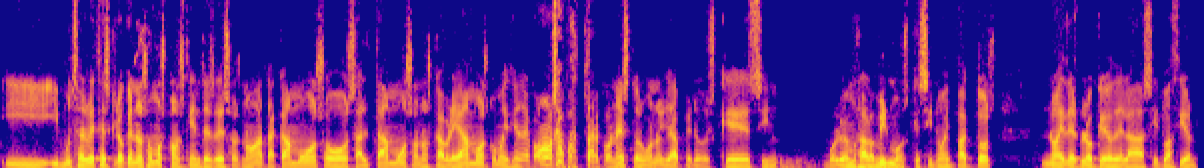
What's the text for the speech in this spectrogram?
Y, y muchas veces creo que no somos conscientes de eso, ¿no? Atacamos o saltamos o nos cabreamos como diciendo, vamos a pactar con esto. Bueno, ya, pero es que si, volvemos a lo mismo, es que si no hay pactos, no hay desbloqueo de la situación.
